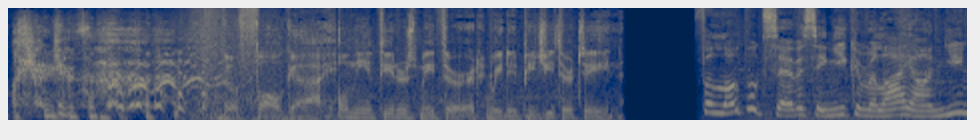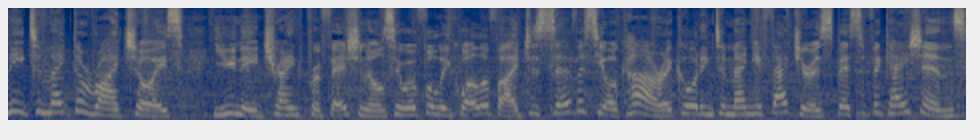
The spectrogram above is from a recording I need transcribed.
The Fall Guy. Only in theaters May 3rd. Rated PG-13. For logbook servicing you can rely on, you need to make the right choice. You need trained professionals who are fully qualified to service your car according to manufacturer's specifications.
